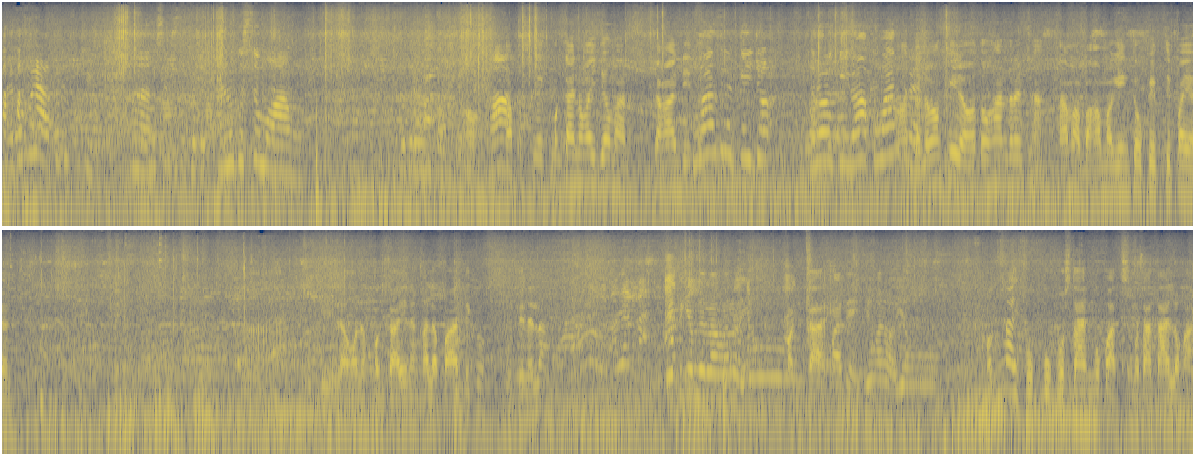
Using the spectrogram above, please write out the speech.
Ito po yan, 350. Ah, ano gusto mo, Am? Sobra lang to. Oh. Ah, Tapos like, magkano kay Jomar? Tsaka dito. 200 kay Jo. Dalawang kilo, Oh, 200. dalawang kilo, 200 na. Tama, baka maging 250 pa yon. Ah, Bigyan ko ng pagkain ng kalapati ko. Buti na lang. Bigyan mo lang ano, yung... Pagkain. Pati, yung ano, yung... Pag na, ipupustahan mo pa, tapos matatalo ka.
